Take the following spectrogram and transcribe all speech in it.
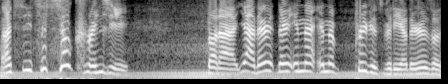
that's it's just so cringy. But uh, yeah they're they're in the in the previous video there is a,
